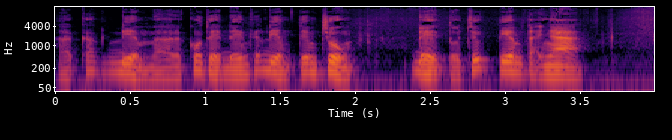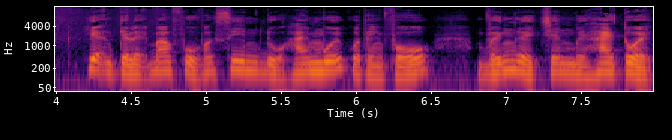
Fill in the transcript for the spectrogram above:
à, các điểm à, không thể đến các điểm tiêm chủng để tổ chức tiêm tại nhà. Hiện tỷ lệ bao phủ vaccine đủ 2 mũi của thành phố với người trên 12 tuổi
